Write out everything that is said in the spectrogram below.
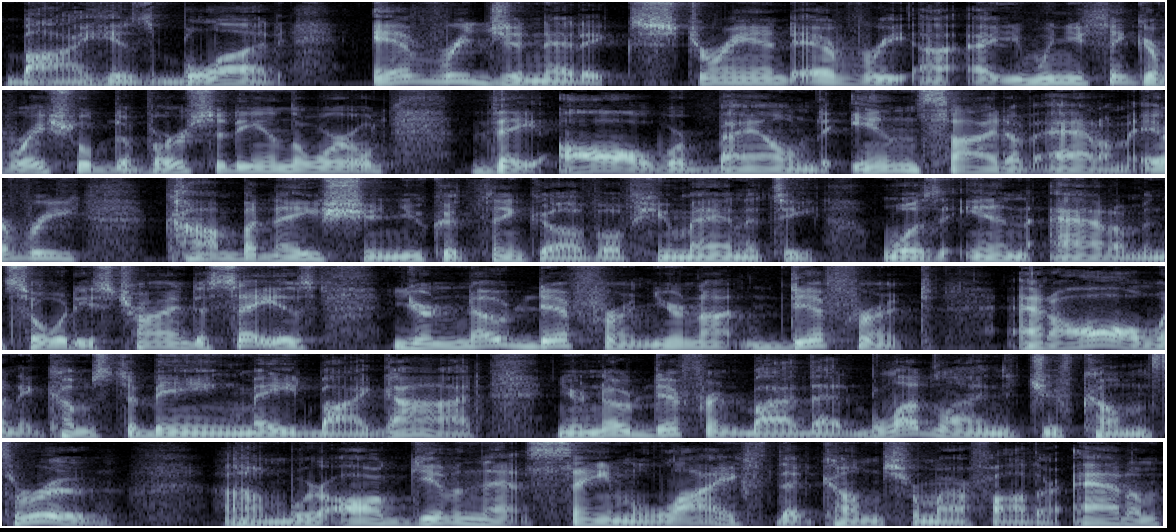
by his blood. Every genetic strand, every uh, uh, when you think of racial diversity in the world, they all were bound inside of Adam. Every combination you could think of of humanity was in Adam. And so what he's trying to say is you're no different. You're not different at all when it comes to being made by God. You're no different by that bloodline that you've come through. Um, we're all given that same life that comes from our father Adam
